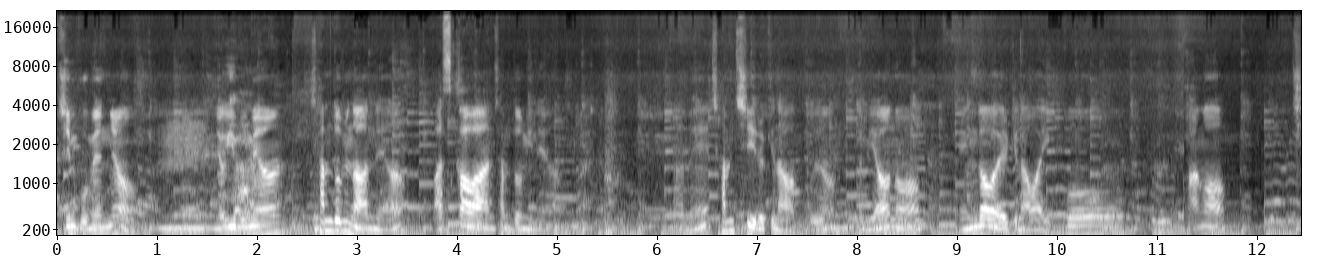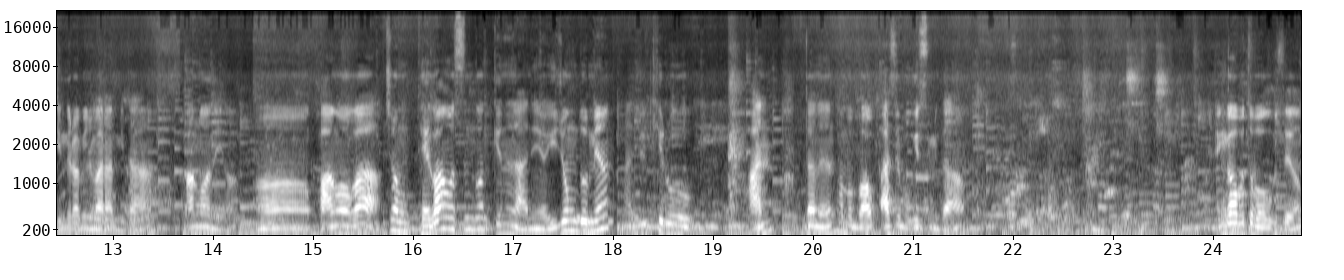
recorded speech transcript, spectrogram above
지금 보면요, 음, 여기 보면 참돔이 나왔네요. 마스카완 참돔이네요. 그 다음에 참치 이렇게 나왔고요. 그다음에 연어, 엥가와 이렇게 나와 있고, 광어, 지느러미를 말합니다. 광어네요. 어, 광어가 엄청 대광어 쓴 건게는 아니에요. 이 정도면 한 1kg 반? 일단은 한번 먹, 맛을 보겠습니다. 엥가부터 먹어보세요.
